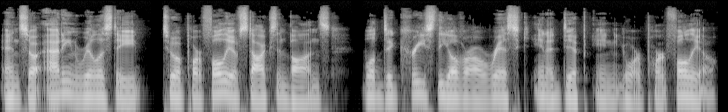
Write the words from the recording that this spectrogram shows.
And so adding real estate to a portfolio of stocks and bonds will decrease the overall risk in a dip in your portfolio.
